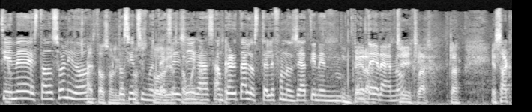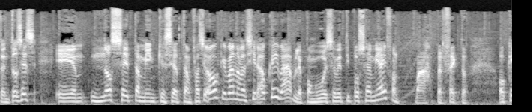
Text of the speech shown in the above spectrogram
Tiene estado sólido. Ah, estado sólido, entonces 256 todavía está buena. gigas. Aunque ahorita los teléfonos ya tienen un tera, ¿no? Sí, claro, claro. Exacto. Entonces, eh, no sé también que sea tan fácil. Ok, van a decir, ah, ok, va, le pongo USB tipo C a mi iPhone. Va, perfecto. Ok,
